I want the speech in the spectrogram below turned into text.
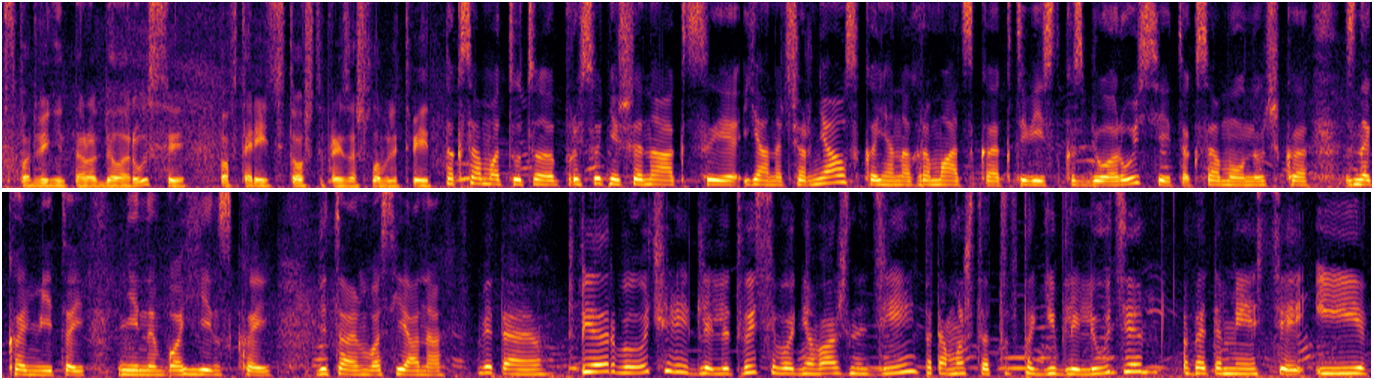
сподвигнет народ Беларуси повторить то, что произошло в Литве. Таксама тут э, присутнейшая на акции Яна Чернявская, Яна громадская активистка с Беларуси, таксама внучка знакомитой Нины Богинской. Витаем вас, Яна. Витаю. В первую очередь для Литвы сегодня важный день, потому что тут погибли люди в этом месте, и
